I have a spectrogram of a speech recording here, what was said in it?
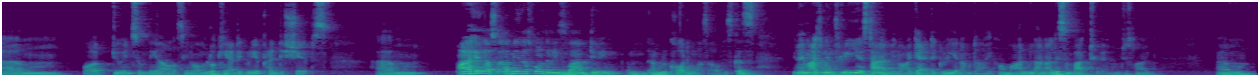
um, or doing something else. You know I'm looking at degree apprenticeships. Um, and I think that's I mean that's one of the reasons why I'm doing I'm, I'm recording myself is because you know, imagine in three years' time, you know, I get a degree and I'm like, oh man, and I listen back to it and I'm just like, um,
